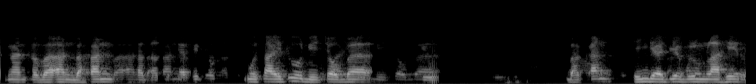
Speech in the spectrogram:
dengan cobaan. Bahkan kata Alkitab itu Musa itu dicoba bahkan hingga dia belum lahir.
